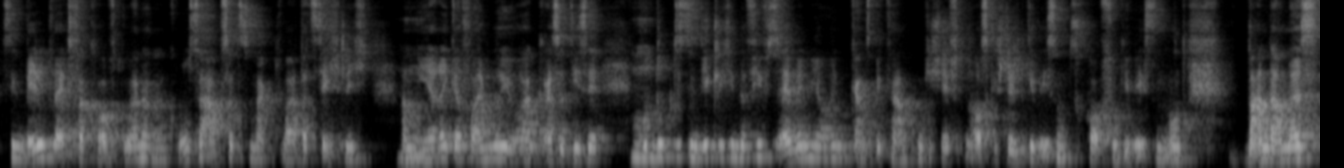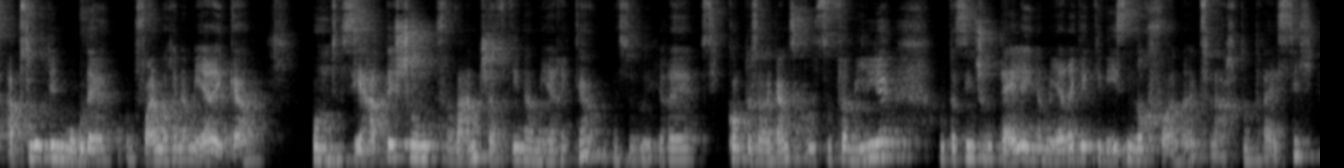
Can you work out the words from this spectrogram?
sind weltweit verkauft worden und ein großer Absatzmarkt war tatsächlich mhm. Amerika, vor allem New York. Also diese mhm. Produkte sind wirklich in der Fifth Avenue in ganz bekannten Geschäften ausgestellt gewesen und zu kaufen gewesen und waren damals absolut in Mode und vor allem auch in Amerika. Und sie hatte schon Verwandtschaft in Amerika. Also ihre, sie kommt aus einer ganz großen Familie und da sind schon Teile in Amerika gewesen, noch vor 1938.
